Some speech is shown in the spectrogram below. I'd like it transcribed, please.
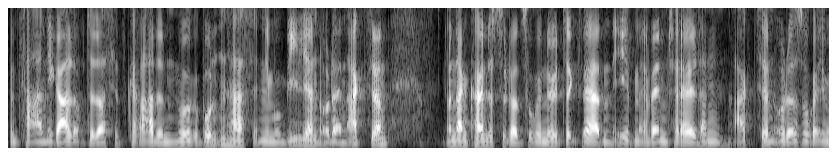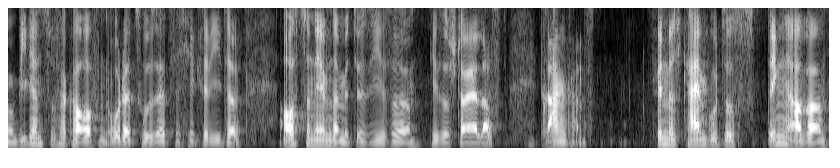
bezahlen, egal ob du das jetzt gerade nur gebunden hast in Immobilien oder in Aktien. Und dann könntest du dazu genötigt werden, eben eventuell dann Aktien oder sogar Immobilien zu verkaufen oder zusätzliche Kredite aufzunehmen, damit du diese, diese Steuerlast tragen kannst. Finde ich kein gutes Ding, aber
